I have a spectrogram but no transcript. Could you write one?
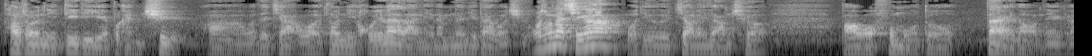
他说你弟弟也不肯去啊。我在家，我说你回来了，你能不能就带我去？我说那行啊，我就叫了一辆车，把我父母都带到那个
